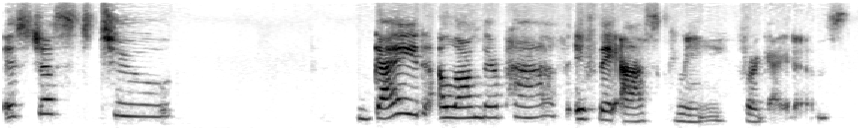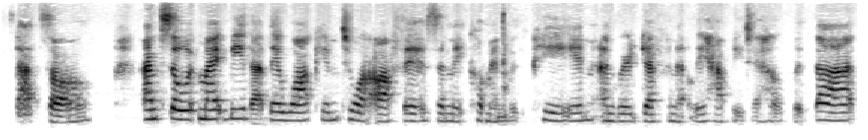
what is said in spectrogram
is just to guide along their path if they ask me for guidance. That's all. And so it might be that they walk into our office and they come in with pain, and we're definitely happy to help with that.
